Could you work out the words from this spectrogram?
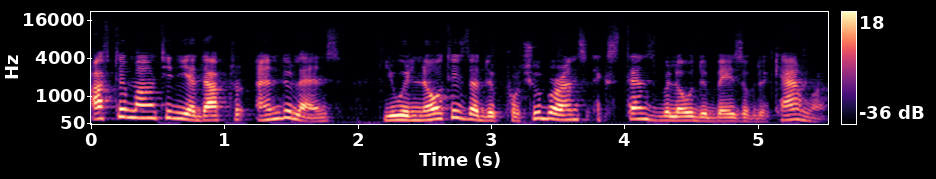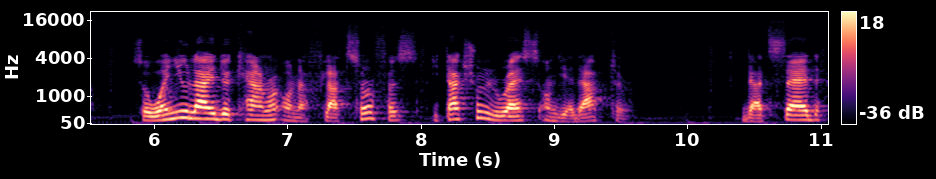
After mounting the adapter and the lens, you will notice that the protuberance extends below the base of the camera. So when you lie the camera on a flat surface, it actually rests on the adapter. That said,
